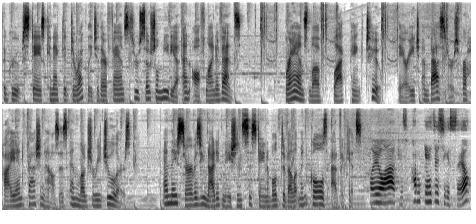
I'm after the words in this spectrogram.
The group stays connected directly to their fans through social media and offline events. Brands love Blackpink too. They are each ambassadors for high end fashion houses and luxury jewelers. And they serve as United Nations Sustainable Development Goals advocates. 저희와 계속 함께 해주시겠어요?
